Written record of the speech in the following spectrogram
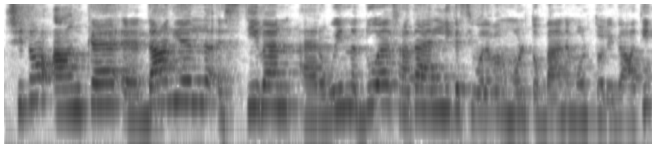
Citò anche eh, Daniel e Steven Erwin, due fratelli che si volevano molto bene, molto legati.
